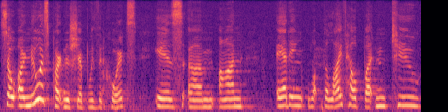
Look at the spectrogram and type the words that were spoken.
So our newest partnership with the courts is um, on adding the Live Help button to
